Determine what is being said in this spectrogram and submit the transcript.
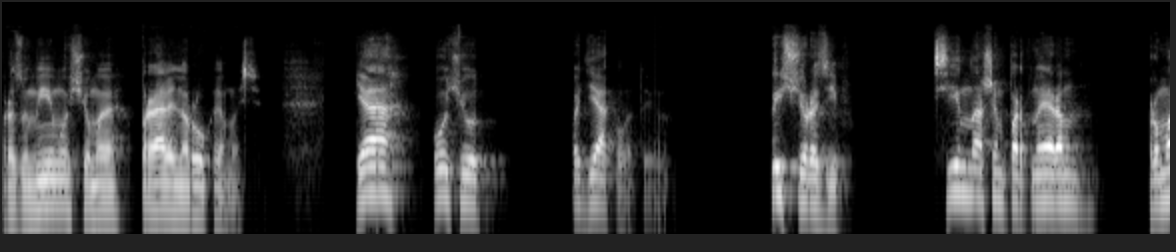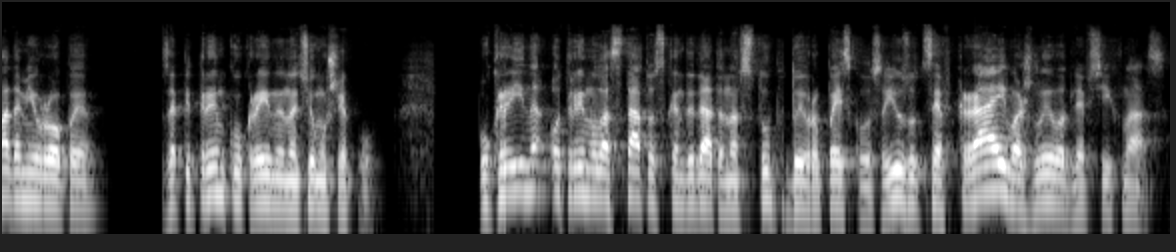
розуміємо, що ми правильно рухаємось. Я хочу подякувати тисячу разів всім нашим партнерам, громадам Європи за підтримку України на цьому шляху. Україна отримала статус кандидата на вступ до Європейського Союзу. Це вкрай важливо для всіх нас.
